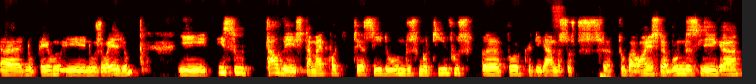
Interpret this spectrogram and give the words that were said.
uh, no pé e no joelho. E isso Talvez também pode ter sido um dos motivos uh, porque, digamos, os tubarões da Bundesliga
